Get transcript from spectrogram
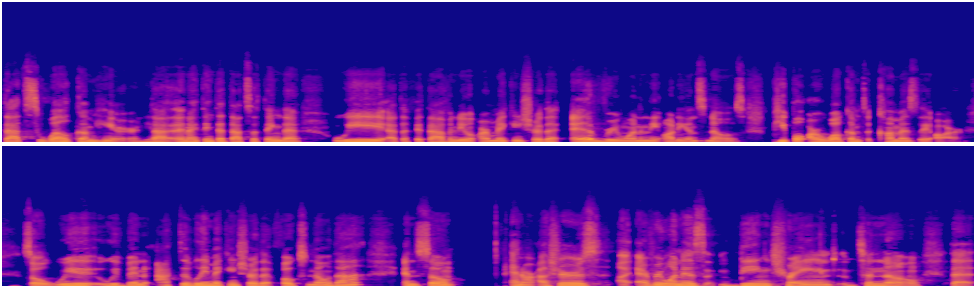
that's welcome here. That and I think that that's the thing that we at the Fifth Avenue are making sure that everyone in the audience knows. People are welcome to come as they are. So we we've been actively making sure that folks know that. And so and our ushers, everyone is being trained to know that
